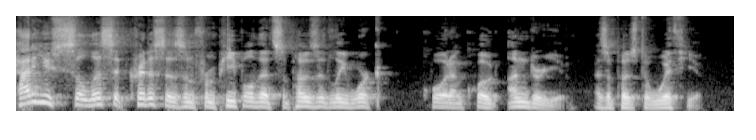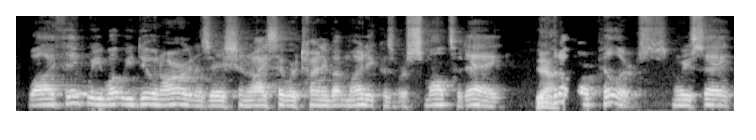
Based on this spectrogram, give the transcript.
How do you solicit criticism from people that supposedly work quote unquote under you as opposed to with you? Well, I think we what we do in our organization, and I say we're tiny but mighty because we're small today. We put up our pillars and we say,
